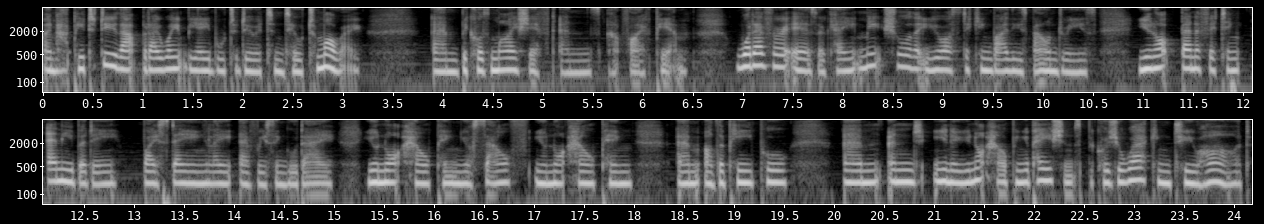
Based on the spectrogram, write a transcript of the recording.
I'm happy to do that, but I won't be able to do it until tomorrow. Um, because my shift ends at 5 pm. Whatever it is, okay, make sure that you are sticking by these boundaries. You're not benefiting anybody by staying late every single day. You're not helping yourself, you're not helping um, other people, um, and you know, you're not helping your patients because you're working too hard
